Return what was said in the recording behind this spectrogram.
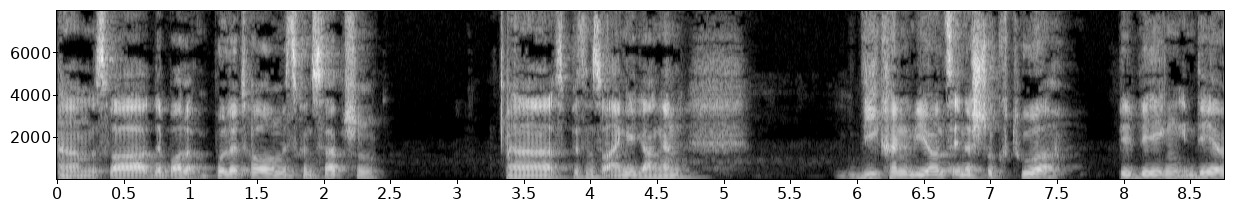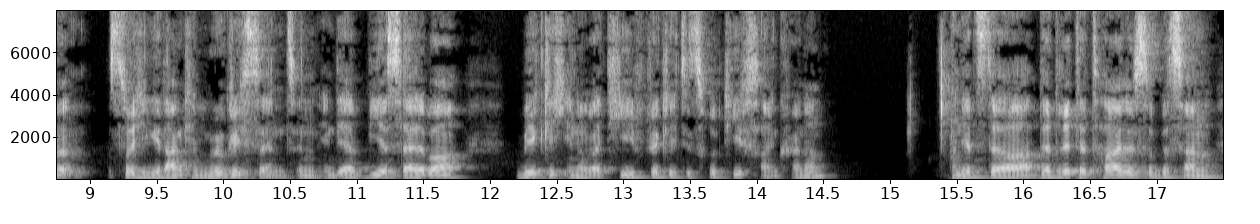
ähm, das war der Bullet Hole Misconception, äh, ist ein bisschen so eingegangen, wie können wir uns in der Struktur bewegen, in der solche Gedanken möglich sind, in, in der wir selber wirklich innovativ, wirklich disruptiv sein können. Und jetzt der, der dritte Teil ist so ein bisschen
